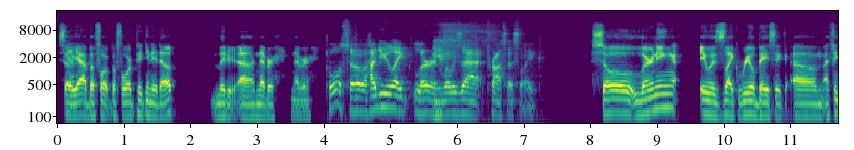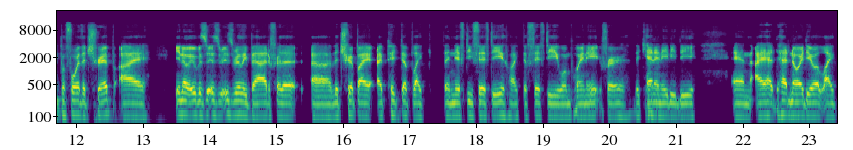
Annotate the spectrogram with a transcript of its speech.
So yeah, yeah before before picking it up, later uh never never. Cool. So how do you like learn? What was that process like? So learning it was like real basic. Um i think before the trip i you know it was it was really bad for the uh the trip. I i picked up like the nifty 50 like the 50 1.8 for the canon mm-hmm. 80d and i had had no idea what like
